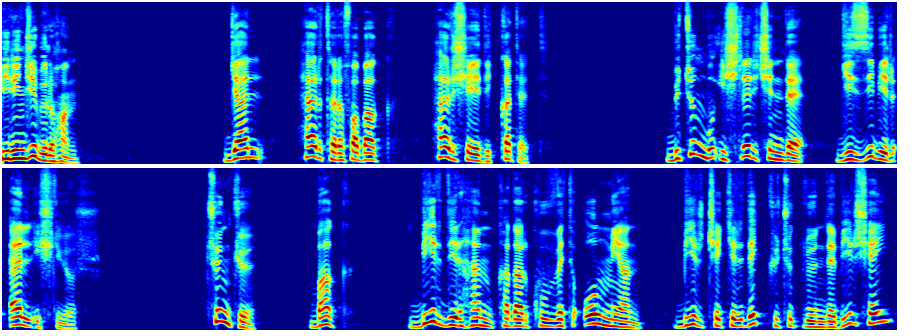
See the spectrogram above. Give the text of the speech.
Birinci bürhan. Gel her tarafa bak, her şeye dikkat et. Bütün bu işler içinde gizli bir el işliyor. Çünkü bak bir dirhem kadar kuvveti olmayan bir çekirdek küçüklüğünde bir şey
